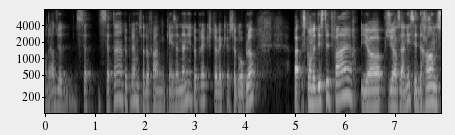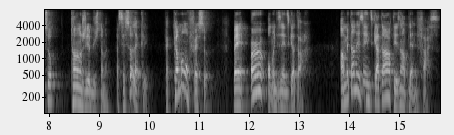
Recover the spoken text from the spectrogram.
on est rendu à 17, ans à peu près, mais ça doit faire une quinzaine d'années à peu près que j'étais avec ce groupe-là. Euh, ce qu'on a décidé de faire il y a plusieurs années, c'est de rendre ça tangible, justement. C'est ça la clé. Comment on fait ça? Bien, un, on met des indicateurs. En mettant des indicateurs, tu es en pleine face.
